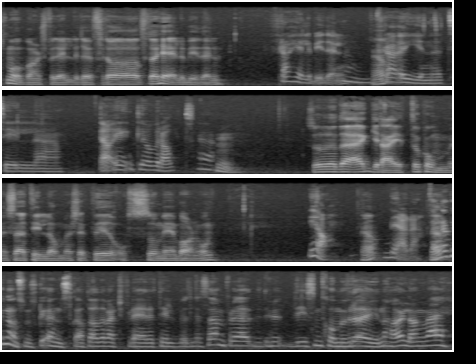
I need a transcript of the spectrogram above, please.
småbarnsforeldre fra, fra hele bydelen? Fra hele bydelen. Mm. Fra øyene til Ja, egentlig overalt. Ja. Mm. Så det er greit å komme seg til Lambertseter også med barnevogn? Ja, Ja. det er det. Det er nok noen som skulle ønske at det hadde vært flere tilbud. liksom, for det, De som kommer fra øyene, har jo lang vei.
